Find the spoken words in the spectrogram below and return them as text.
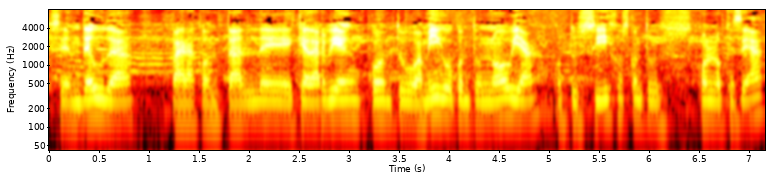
se endeuda para con tal de quedar bien con tu amigo, con tu novia, con tus hijos, con tus con lo que sea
